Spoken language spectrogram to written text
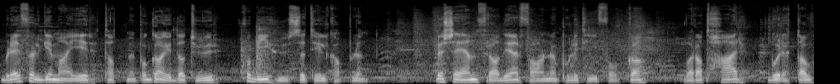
ble ifølge Meyer tatt med på guida tur forbi huset til Cappelen. Beskjeden fra de erfarne politifolka var at her bor et av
